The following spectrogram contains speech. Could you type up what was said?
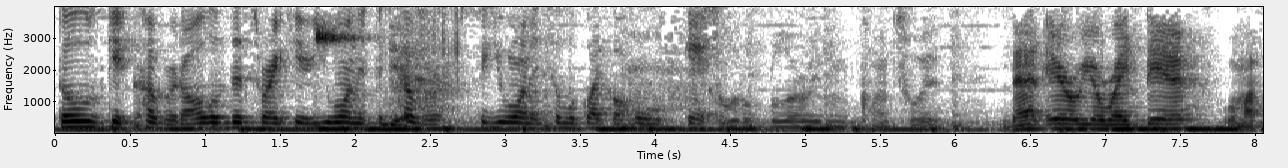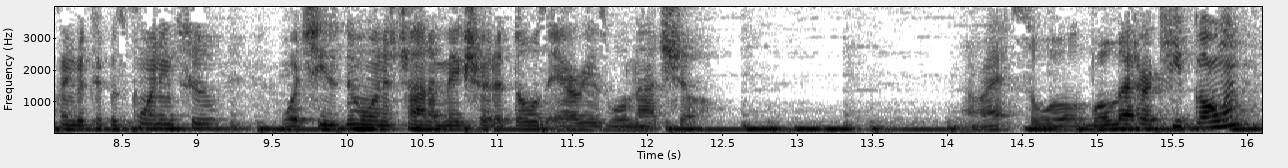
those get covered. All of this right here, you want it to Yeah. cover. So you want it to look like a whole scale. It's a little blurry. Let me point to it. That area right there, where my fingertip is pointing to, what she's doing is trying to make sure that those areas will not show. All right, so we'll we'll let her keep going,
